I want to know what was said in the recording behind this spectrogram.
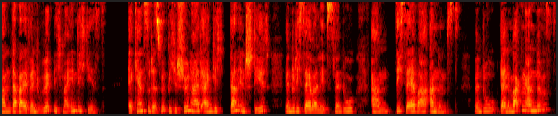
Ähm, dabei, wenn du wirklich mal in dich gehst, erkennst du, dass wirkliche Schönheit eigentlich dann entsteht, wenn du dich selber lebst, wenn du ähm, dich selber annimmst, wenn du deine Macken annimmst,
